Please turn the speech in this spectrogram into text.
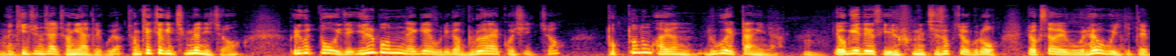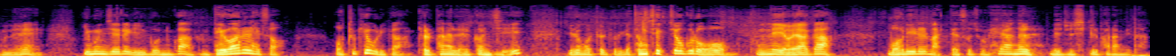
이 네. 기준 잘 정해야 되고요. 정책적인 측면이죠. 그리고 또 이제 일본에게 우리가 물어야 할 것이 있죠. 독도는 과연 누구의 땅이냐. 음. 여기에 대해서 일본은 지속적으로 역사 왜곡을 해오고 있기 때문에 이 문제를 일본과 그럼 대화를 해서 어떻게 우리가 결판을 낼 건지 이런 것들도 우리가 정책적으로 국내 여야가 머리를 맞대서 좀 해안을 내주시길 바랍니다.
